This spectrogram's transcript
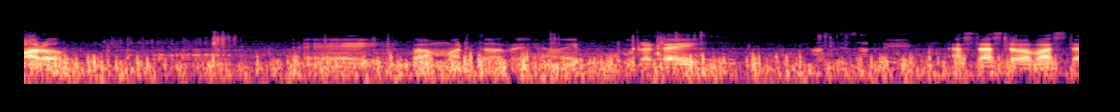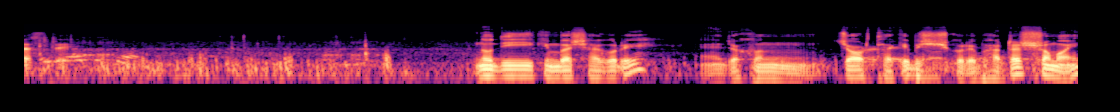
মারো এই মারতে হবে। এই পুরাটাই আস্তে আস্তে বাবা, আস্তে আস্তে। নদী কিংবা সাগরে যখন চর থাকে, বিশেষ করে ভাটার সময়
